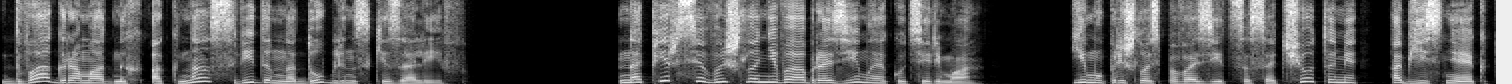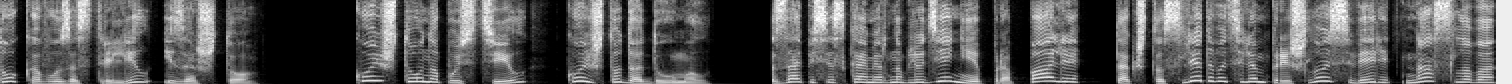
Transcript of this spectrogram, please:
два громадных окна с видом на Дублинский залив. На пирсе вышла невообразимая кутерьма. Ему пришлось повозиться с отчетами, объясняя, кто кого застрелил и за что. Кое-что он опустил, кое-что додумал. Записи с камер наблюдения пропали, так что следователям пришлось верить на слово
